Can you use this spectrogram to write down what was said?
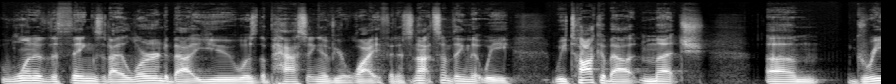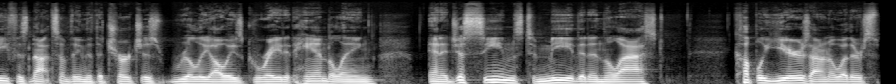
one of the things that I learned about you was the passing of your wife, and it's not something that we we talk about much. Um, grief is not something that the church is really always great at handling, and it just seems to me that in the last couple years, I don't know whether it's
